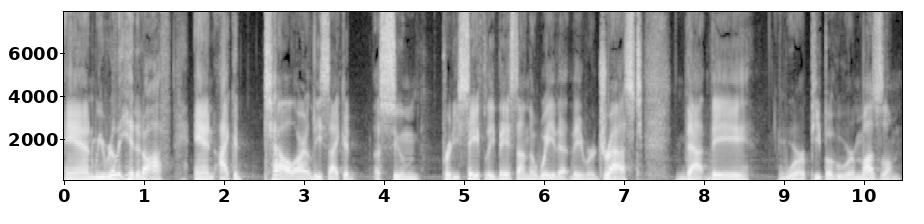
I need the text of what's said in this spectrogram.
And we really hit it off. And I could tell, or at least I could assume pretty safely based on the way that they were dressed, that they were people who were Muslim.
